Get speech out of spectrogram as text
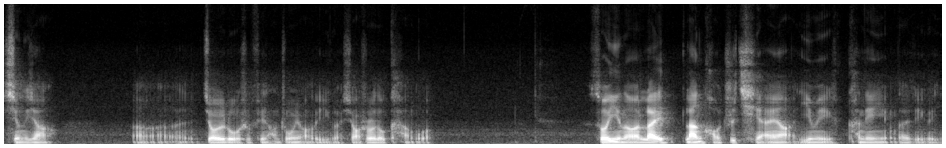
形象，呃，教育录是非常重要的一个，小时候都看过。所以呢，来兰考之前呀，因为看电影的这个影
